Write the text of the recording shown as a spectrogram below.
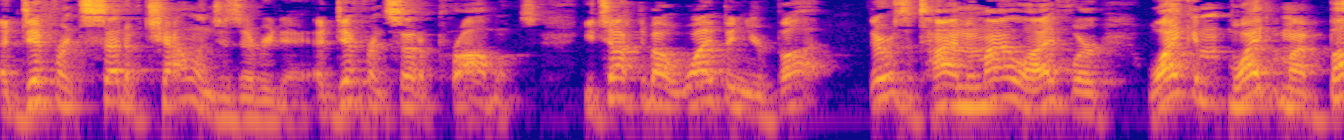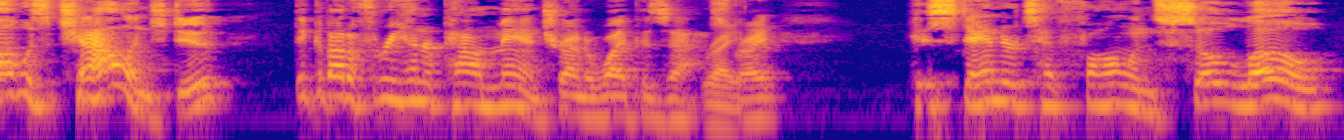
a different set of challenges every day, a different set of problems. You talked about wiping your butt. There was a time in my life where wiping, wiping my butt was a challenge, dude. Think about a 300 pound man trying to wipe his ass, right. right? His standards have fallen so low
